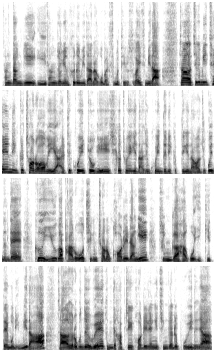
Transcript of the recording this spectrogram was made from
상당히 이상적인 흐름이다라고 말씀을 드릴 수가 있습니다. 자, 지금 이 체인링크처럼 이 알트코인 쪽이 시가총액이 낮은 코인들이 급등이 나와주고 있는데 그 이유가 바로 지금처럼 거래량이 증가하고 있기 때문입니다. 자, 여러분들 왜 근데 갑자기 거래량이 증가를 보이느냐?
